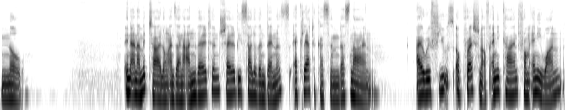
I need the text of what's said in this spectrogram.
No. In einer Mitteilung an seine Anwältin Shelby Sullivan Bennis erklärte Kasim das Nein. I refuse oppression of any kind from anyone,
